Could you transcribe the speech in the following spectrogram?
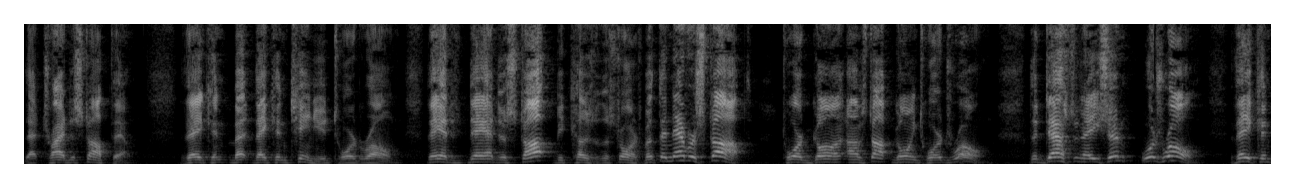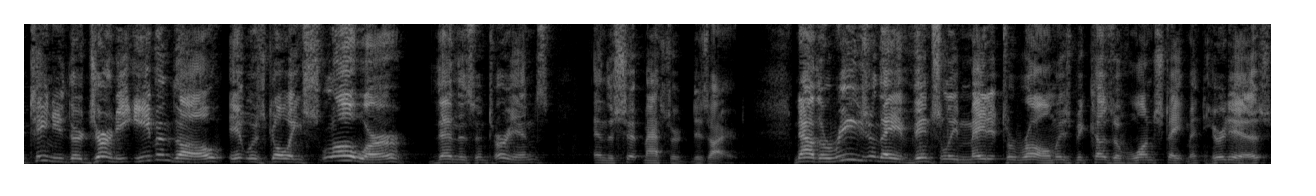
that tried to stop them. They can, but they continued toward Rome. They had they had to stop because of the storms, but they never stopped toward going um, stopped going towards Rome. The destination was Rome. They continued their journey even though it was going slower than the centurions and the shipmaster desired. Now, the reason they eventually made it to Rome is because of one statement. Here it is.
